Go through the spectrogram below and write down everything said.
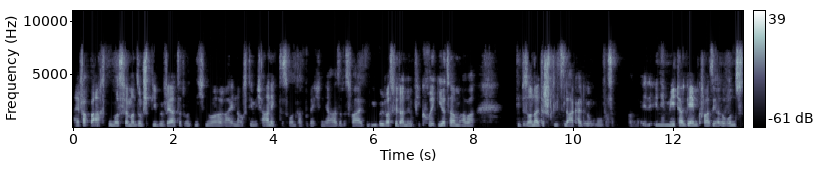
einfach beachten muss, wenn man so ein Spiel bewertet und nicht nur rein auf die Mechanik des runterbrechen. Ja, also das war halt ein Übel, was wir dann irgendwie korrigiert haben, aber die Besonderheit des Spiels lag halt irgendwo was in dem Metagame quasi, also uns,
